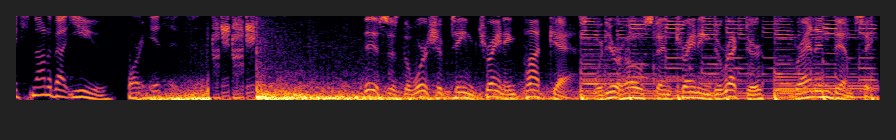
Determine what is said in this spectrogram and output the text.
It's not about you, or is it? This is the Worship Team Training Podcast with your host and training director, Brannon Dempsey.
